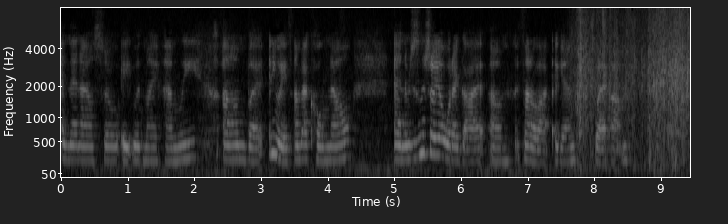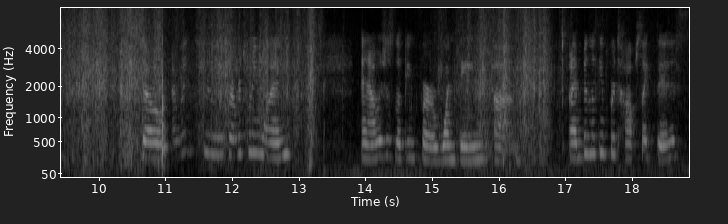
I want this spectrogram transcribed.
and then I also ate with my family. Um, but anyways, I'm back home now and I'm just gonna show you what I got. Um, it's not a lot again, but um, so I went to Forever 21 and I was just looking for one thing. Um, I've been looking for tops like this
